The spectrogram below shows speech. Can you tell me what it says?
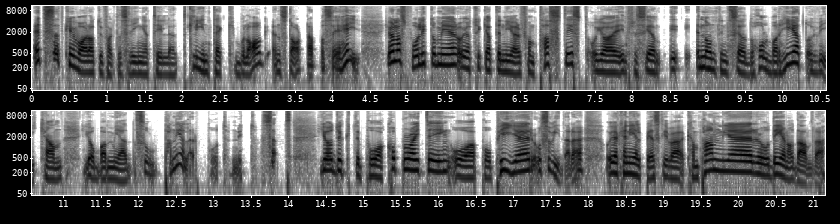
Ett sätt kan ju vara att du faktiskt ringer till ett cleantech-bolag, en startup och säger hej, jag har läst på lite om er och jag tycker att det ni gör är fantastiskt och jag är intresserad, enormt intresserad av hållbarhet och hur vi kan jobba med solpaneler på ett nytt sätt. Jag är duktig på copywriting och på PR och så vidare och jag kan hjälpa er skriva kampanjer och det ena och det andra.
